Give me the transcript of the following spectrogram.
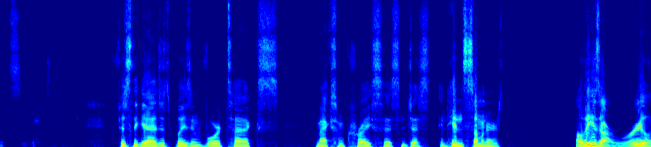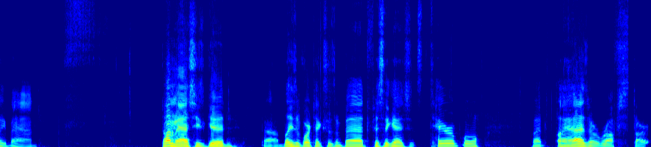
Let's see. Fist of the Gadgets, Blazing Vortex, Maximum Crisis, and just and Hidden Summoners. Oh, these are really bad. Of Majesty's good. Uh, Blazing Vortex isn't bad. Fist of the Gadgets is terrible. But, oh yeah, that is a rough start.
